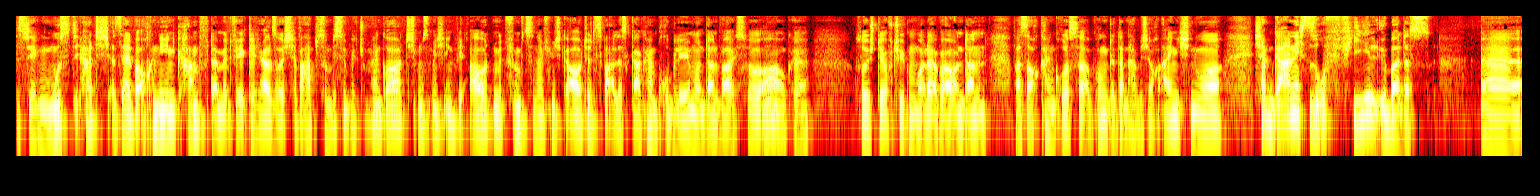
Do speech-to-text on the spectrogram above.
Deswegen musste, hatte ich selber auch nie einen Kampf damit wirklich. Also ich habe so ein bisschen, oh mein Gott, ich muss mich irgendwie outen. Mit 15 habe ich mich geoutet, das war alles gar kein Problem. Und dann war ich so, ah, okay, so ich stehe auf Typen, whatever. Und dann war es auch kein großer Punkt. Und dann habe ich auch eigentlich nur, ich habe gar nicht so viel über das, äh,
